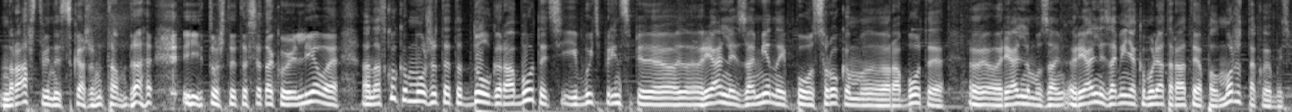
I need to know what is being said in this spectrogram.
нравственность, скажем там, да, и то, что это все такое левое, а насколько может это долго работать и быть, в принципе, э, реальной заменой по срокам работы, реальному, реальной замене аккумулятора от Apple? Может такое быть?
